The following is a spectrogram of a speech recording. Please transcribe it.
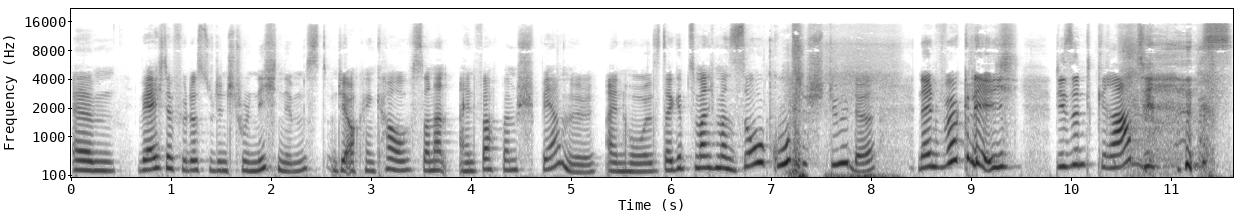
ähm, wäre ich dafür, dass du den Stuhl nicht nimmst und dir auch keinen kaufst, sondern einfach beim Sperrmüll einholst. Da gibt's manchmal so gute Stühle. Nein, wirklich. Die sind gratis.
